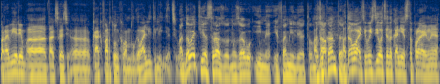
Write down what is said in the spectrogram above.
Проверим, э, так сказать, э, как фортунка вам благоволит или нет А сегодня. давайте я сразу назову имя и фамилию этого А да- музыканта. а давайте вы сделайте наконец-то правильное,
